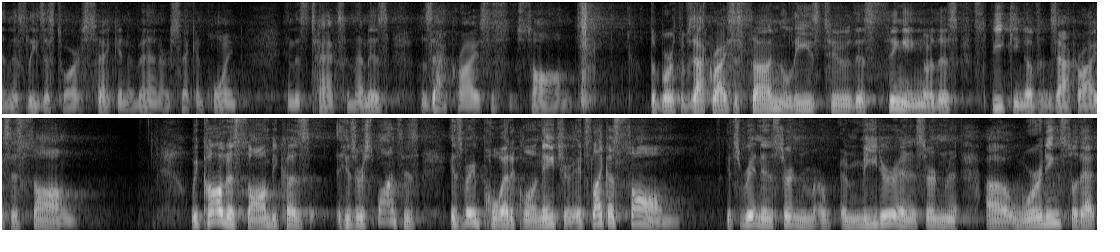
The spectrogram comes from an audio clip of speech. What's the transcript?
And this leads us to our second event, our second point in this text, and that is Zacharias' song. The birth of Zacharias' son leads to this singing or this speaking of Zacharias' song. We call it a psalm because his response is, is very poetical in nature. It's like a psalm. It's written in a certain meter and a certain uh, wording so that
